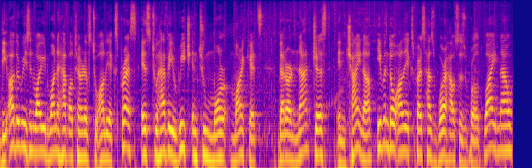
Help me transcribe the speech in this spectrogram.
The other reason why you'd want to have alternatives to AliExpress is to have a reach into more markets that are not just in China, even though AliExpress has warehouses worldwide now,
